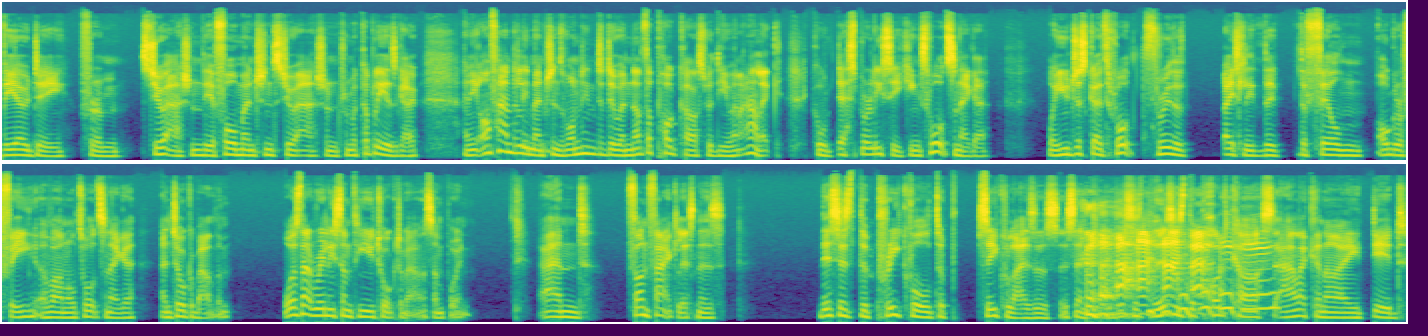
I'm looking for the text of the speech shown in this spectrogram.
VOD from Stuart Ashen, the aforementioned Stuart Ashen from a couple of years ago, and he offhandedly mentions wanting to do another podcast with you and Alec called Desperately Seeking Schwarzenegger, where you just go through, through the basically the, the filmography of Arnold Schwarzenegger and talk about them. Was that really something you talked about at some point? And fun fact, listeners, this is the prequel to sequelisers, essentially. this, is, this is the podcast Alec and I did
